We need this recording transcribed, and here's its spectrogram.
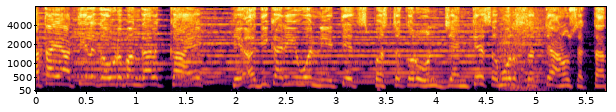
आता यातील गौड बंगाल काय हे अधिकारी व नेतेच स्पष्ट करून जनतेसमोर सत्य आणू शकतात.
